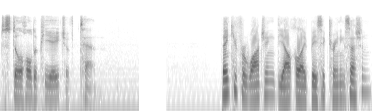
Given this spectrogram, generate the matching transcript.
to still hold a pH of 10. Thank you for watching the Alkalife Basic Training Session.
